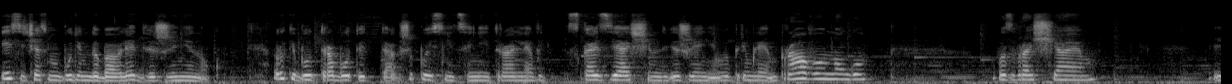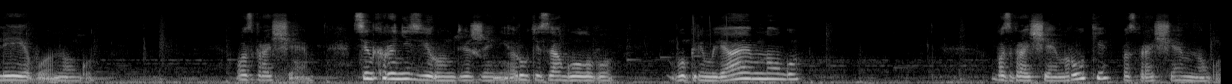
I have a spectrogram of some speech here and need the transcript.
И сейчас мы будем добавлять движение ног. Руки будут работать также, поясница нейтральная, скользящим движением выпрямляем правую ногу, возвращаем левую ногу, возвращаем. Синхронизируем движение, руки за голову, выпрямляем ногу, возвращаем руки, возвращаем ногу.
